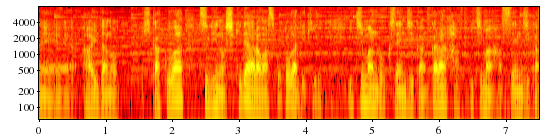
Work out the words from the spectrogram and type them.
え、間の比較は次の式で表すことができる。1万6000時間から1万8000時間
